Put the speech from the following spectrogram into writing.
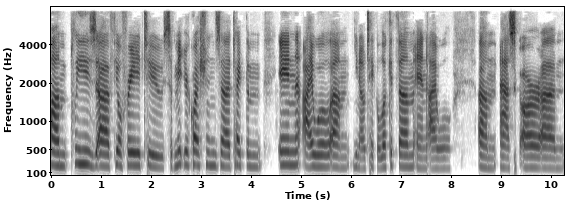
um, please uh, feel free to submit your questions, uh, type them in. I will, um, you know, take a look at them and I will um, ask our um,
